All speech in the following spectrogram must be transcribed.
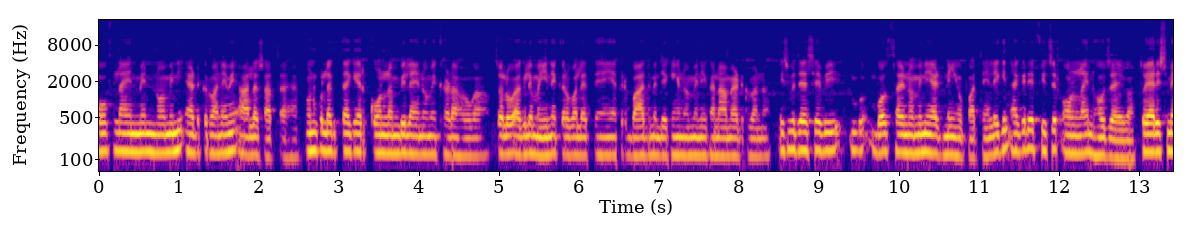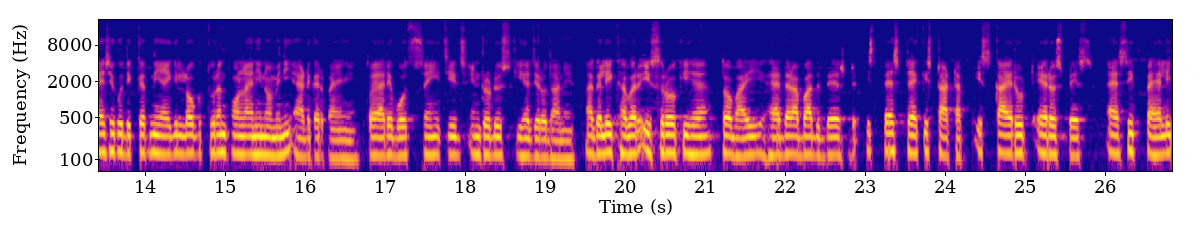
ऑफलाइन में नॉमिनी ऐड करवाने में आलस आता है। उनको लगता है कि यार कौन लंबी लाइनों में खड़ा होगा। चलो, अगले महीने करवा लेते हैं या फिर बाद में देखेंगे नॉमिनी का नाम ऐड करवाना। इस वजह से भी बहुत सारे नॉमिनी ऐड नहीं हो पाते हैं, लेकिन अगर ये फीचर ऑनलाइन हो जाएगा तो यार इसमें ऐसी कोई दिक्कत नहीं आएगी। लोग तुरंत ऑनलाइन ही नॉमिनी ऐड कर पाएँगे। तो यार ये बहुत सही चीज़ इंट्रोड्यूस की है जीरोधा ने। अगली खबर इसरो की है। तो भाई, Hyderabad based space tech startup Skyroot aerospace ऐसी पहली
